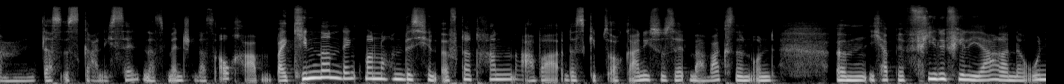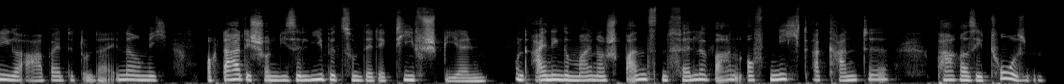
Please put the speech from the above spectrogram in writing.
ähm, das ist gar nicht selten, dass Menschen das auch haben. Bei Kindern denkt man noch ein bisschen öfter dran, aber das gibt es auch gar nicht so selten bei Erwachsenen. Und ähm, ich habe ja viele, viele Jahre an der Uni gearbeitet und erinnere mich, auch da hatte ich schon diese Liebe zum Detektivspielen. Und einige meiner spannendsten Fälle waren oft nicht erkannte Parasitosen.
